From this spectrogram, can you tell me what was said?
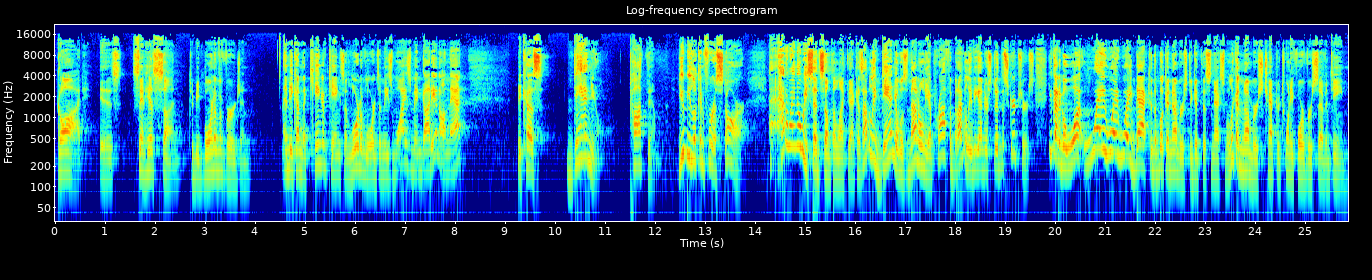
God is sent his son to be born of a virgin and become the King of Kings and Lord of Lords. And these wise men got in on that because Daniel taught them. You'd be looking for a star. How do I know he said something like that? Because I believe Daniel was not only a prophet, but I believe he understood the scriptures. You got to go way, way, way back to the book of Numbers to get this next one. Look at Numbers chapter 24, verse 17.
